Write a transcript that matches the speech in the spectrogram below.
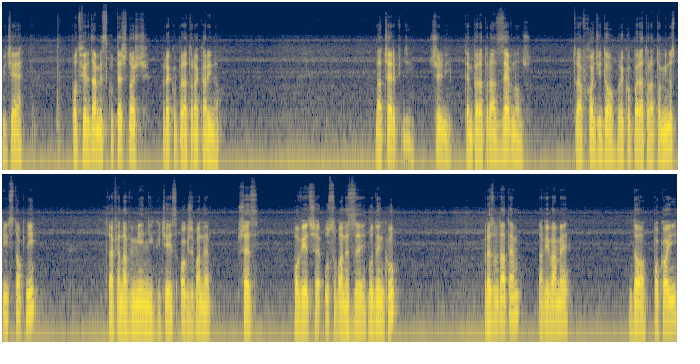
gdzie potwierdzamy skuteczność rekuperatora Carino. Na czerpni, czyli temperatura z zewnątrz, która wchodzi do rekuperatora to minus 5 stopni. Trafia na wymiennik, gdzie jest ogrzewane przez powietrze usuwane z budynku. Rezultatem nawiewamy do pokoi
